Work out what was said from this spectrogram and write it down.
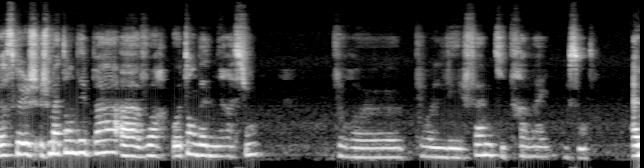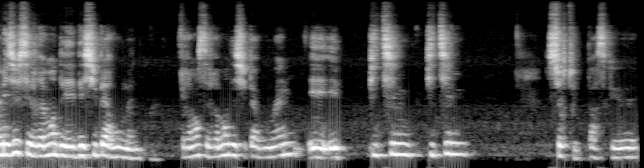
Parce que je, je m'attendais pas à avoir autant d'admiration pour, euh, pour les femmes qui travaillent au centre. À mes yeux, c'est vraiment des, des superwomen. Vraiment, c'est vraiment des superwomen. Et, et Pitim, Pitim, surtout, parce que,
